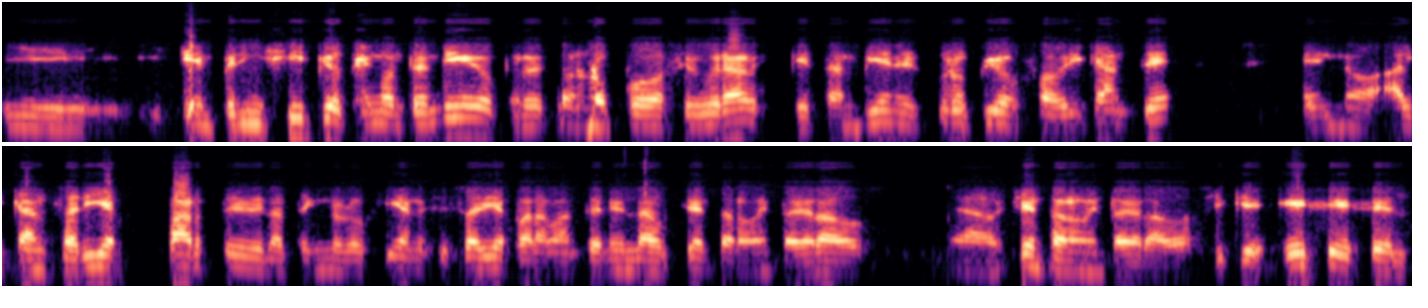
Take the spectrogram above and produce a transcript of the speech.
y, en principio tengo entendido, pero esto no lo puedo asegurar, que también el propio fabricante eh, no, alcanzaría parte de la tecnología necesaria para mantenerla a 80-90 grados, a 80-90 grados. Así que ese es el,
